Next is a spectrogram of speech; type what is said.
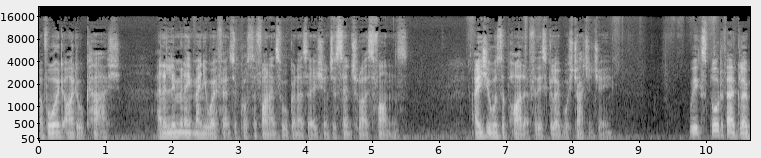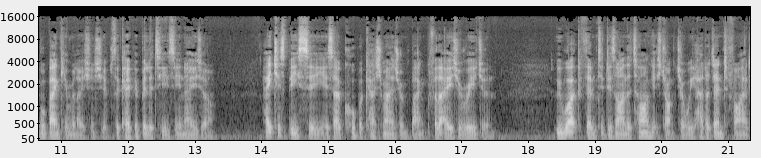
avoid idle cash, and eliminate manual efforts across the finance organisation to centralise funds. Asia was a pilot for this global strategy. We explored with our global banking relationships the capabilities in Asia HSBC is our corporate cash management bank for the Asia region. We worked with them to design the target structure we had identified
